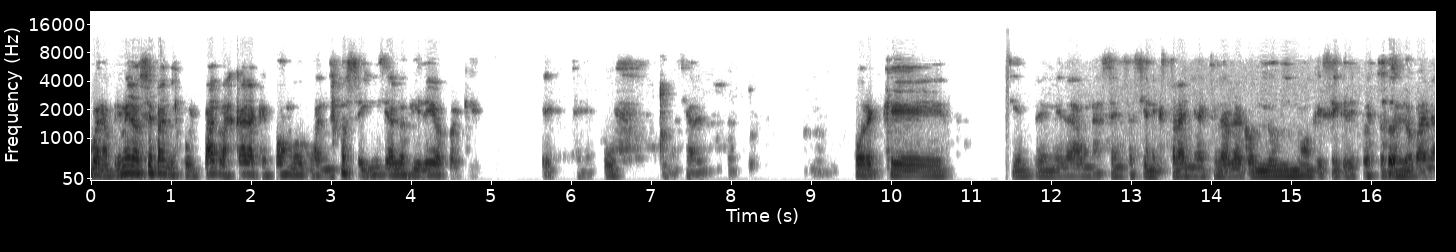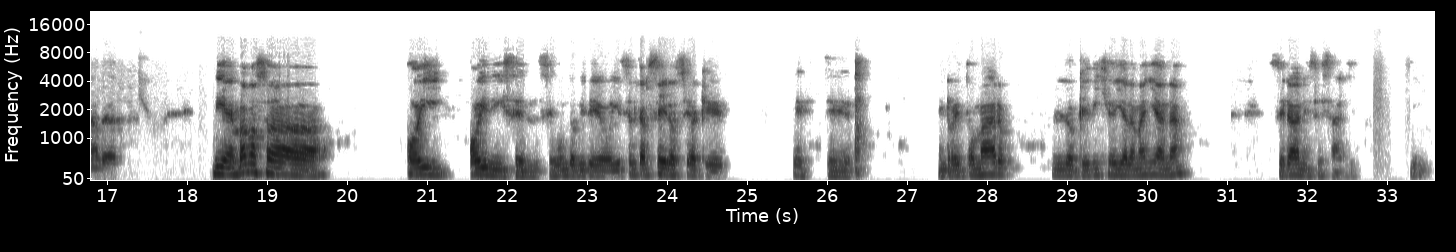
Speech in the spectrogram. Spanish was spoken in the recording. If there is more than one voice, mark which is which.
Speaker 1: Bueno, primero sepan disculpar las caras que pongo cuando se inician los videos porque, este, uff. Porque siempre me da una sensación extraña esto de hablar conmigo mismo, que sé que después todos lo van a ver. Bien, vamos a... Hoy, hoy dice el segundo video y es el tercero, o sea que este, retomar lo que dije hoy a la mañana será necesario.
